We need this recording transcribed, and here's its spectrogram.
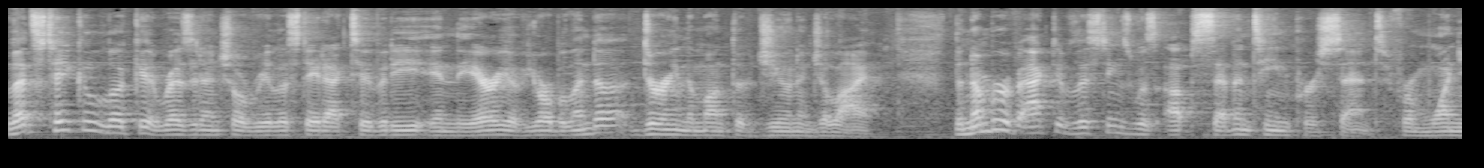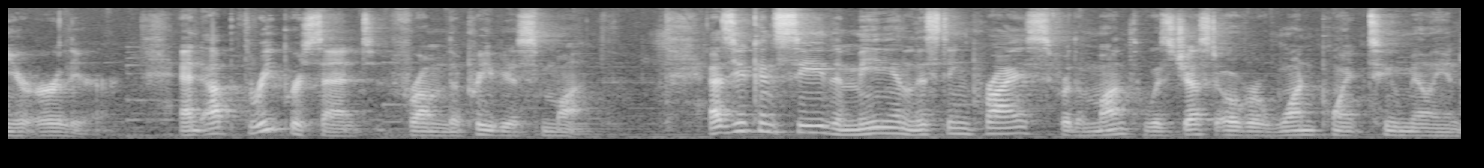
Let's take a look at residential real estate activity in the area of Yorba Linda during the month of June and July. The number of active listings was up 17% from one year earlier, and up 3% from the previous month. As you can see, the median listing price for the month was just over $1.2 million.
